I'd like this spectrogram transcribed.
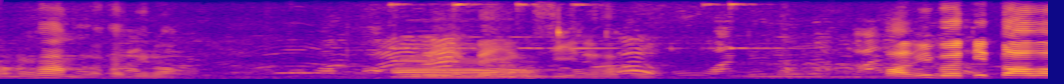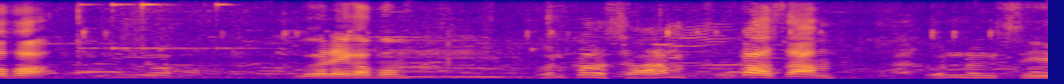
ามงามๆแล้วครับพี่น้องเรียกได้อย่างสี่นะครับผมพ่อมีเบอร์ติดต่อบ่พ่อเบอร์ใดครับผมศูนย์เก้าสามศูนย์เก้าสามศูนย์หนึ่งสี่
